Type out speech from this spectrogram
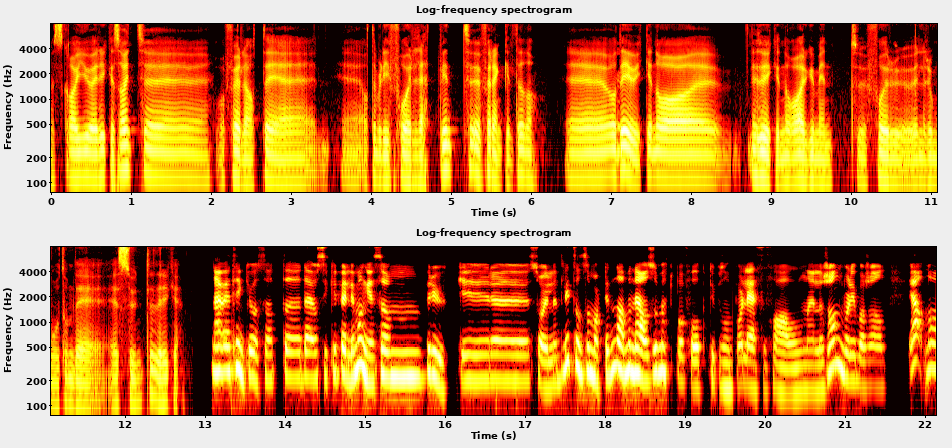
man skal gjøre, ikke sant? Eh, og føle at det, er, at det blir for lettvint for enkelte. da. Eh, og det er jo ikke noe, det er jo ikke noe argument for eller imot om det er sunt eller ikke. Nei, jeg tenker jo også at Det er jo sikkert veldig mange som bruker Soylent litt, sånn som Martin. da, Men jeg har også møtt på folk typ sånn på lesesalen eller sånn, hvor de bare sånn Ja, nå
